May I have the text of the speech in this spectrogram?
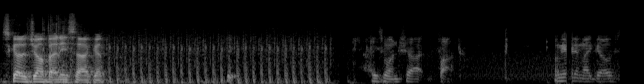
He's got to jump any second. He's one shot. Fuck. I'm getting my ghost.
